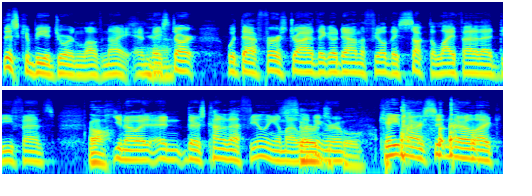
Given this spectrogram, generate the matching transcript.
this could be a Jordan Love night. And they start with that first drive. They go down the field. They suck the life out of that defense. Oh. You know, and, and there's kind of that feeling in my living room. Kate and I are sitting there like,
